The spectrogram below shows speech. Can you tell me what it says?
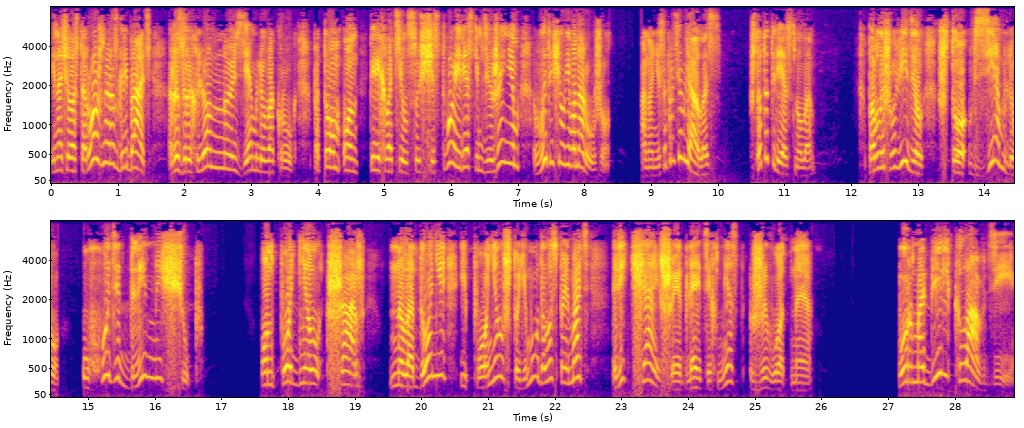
и начал осторожно разгребать разрыхленную землю вокруг. Потом он перехватил существо и резким движением вытащил его наружу. Оно не сопротивлялось. Что-то треснуло. Павлыш увидел, что в землю уходит длинный щуп. Он поднял шар на ладони и понял, что ему удалось поймать редчайшее для этих мест животное. Бурмобиль Клавдии.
